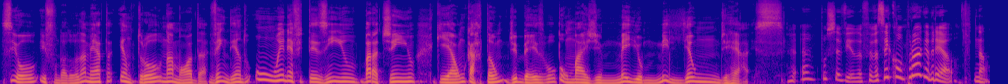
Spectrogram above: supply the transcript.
CEO e fundador da Meta, entrou na moda, vendendo um NFTzinho baratinho, que é um cartão de beisebol, por mais de meio milhão de reais. Ah, puxa vida, foi você que comprou, Gabriel? Não,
